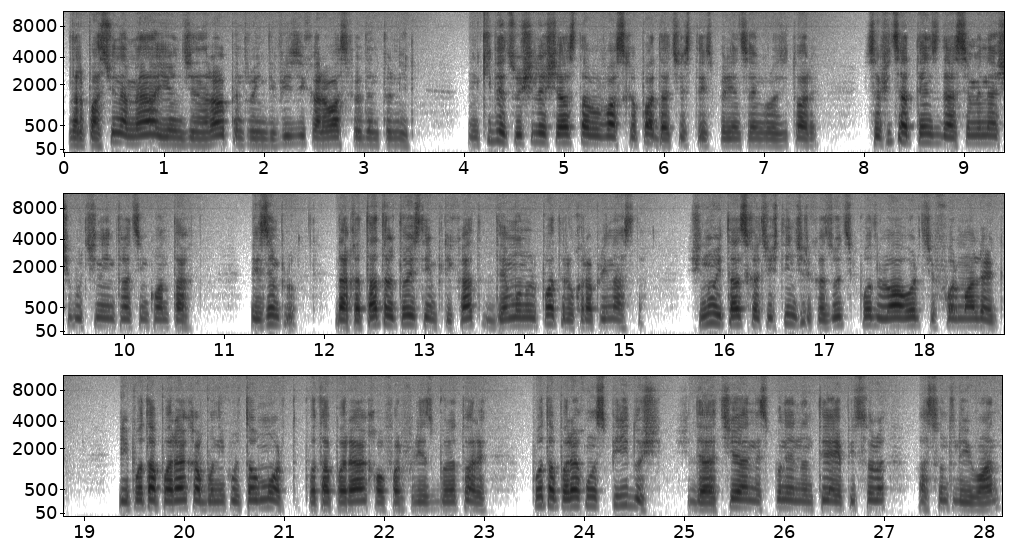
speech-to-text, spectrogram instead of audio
Dar pasiunea mea e în general pentru indivizii care au astfel de întâlniri. Închideți ușile și asta vă va scăpa de aceste experiențe îngrozitoare. Să fiți atenți de asemenea și cu cine intrați în contact. De exemplu, dacă tatăl tău este implicat, demonul poate lucra prin asta. Și nu uitați că acești îngeri căzuți pot lua orice formă alerg. Ei pot apărea ca bunicul tău mort, pot apărea ca o farfurie zburătoare, pot apărea cu un spiriduș. Și de aceea ne spune în întâia epistolă a Sfântului Ioan,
